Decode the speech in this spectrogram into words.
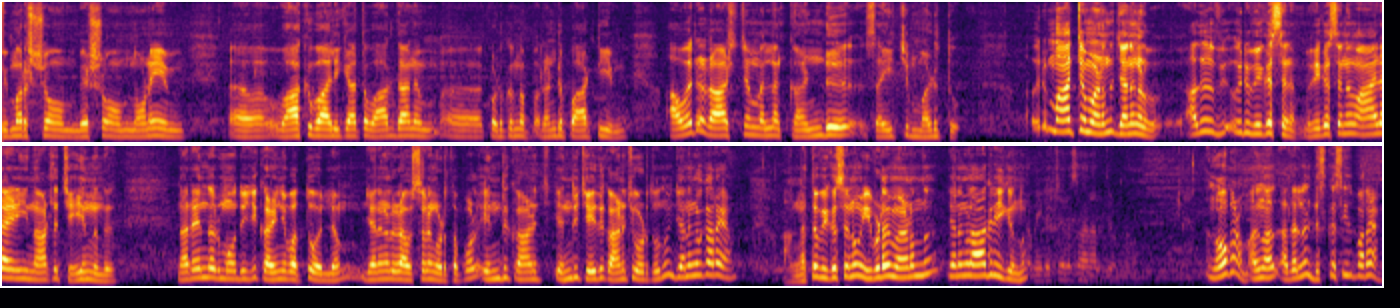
വിമർശവും വിഷവും നുണയും വാക്ക് പാലിക്കാത്ത വാഗ്ദാനം കൊടുക്കുന്ന രണ്ട് പാർട്ടിയും അവരുടെ രാഷ്ട്രീയം എല്ലാം കണ്ട് സഹിച്ച് മടുത്തു. ഒരു മാറ്റമാണെന്ന് ജനങ്ങൾ അത് ഒരു വികസനം. വികസനം ആരാണ് ഈ നാട്ടിൽ ചെയ്യുന്നത്? നരേന്ദ്രമോദിജി കഴിഞ്ഞ പത്ത് കൊല്ലം ജനങ്ങളൊരു അവസരം കൊടുത്തപ്പോൾ എന്ത് കാണിച്ച് എന്ത് ചെയ്ത് കാണിച്ചു കൊടുത്തു എന്നും ജനങ്ങൾക്കറിയാം. അങ്ങനത്തെ വികസനവും ഇവിടെ വേണമെന്ന് ജനങ്ങൾ ആഗ്രഹിക്കുന്നു. നോക്കണം. അത് അതെല്ലാം ഡിസ്കസ് ചെയ്ത് പറയാം.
